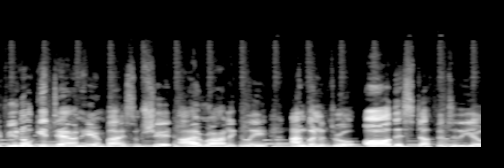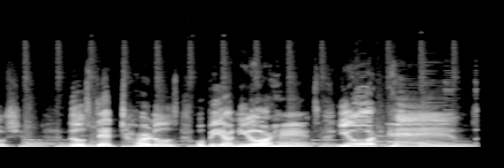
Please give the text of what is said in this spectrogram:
If you don't get down here and buy some shit, ironically, I'm gonna throw all this stuff into the ocean. Those dead turtles will be on your hands. Your hands!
